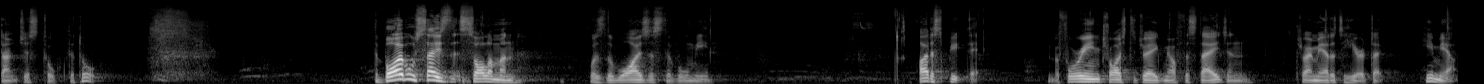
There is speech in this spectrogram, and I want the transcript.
Don't just talk the talk. The Bible says that Solomon was the wisest of all men. I dispute that. Before Ian tries to drag me off the stage and throw me out as a heretic, hear me out.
